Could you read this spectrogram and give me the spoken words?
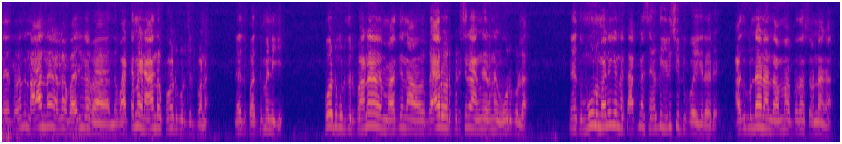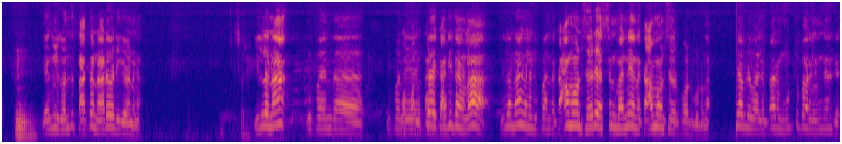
நேற்று வந்து நான் தான் எல்லாம் வரிவை இந்த வட்டமே நான் தான் போட்டு கொடுத்துட்டு போனேன். நேற்று பத்து மணிக்கு. போட்டு கொடுத்துருப்பானே மதியம் நான் வேற ஒரு பிரச்சனை அங்கே இருந்தேன் ஊருக்குள்ளே. நேற்று மூணு மணிக்கு இந்த கட்டண சேர்த்து இடிச்சிட்டு போய்க்கிறாரு. அதுக்குண்டான அந்த அம்மா இப்போ தான் சொன்னாங்க எங்களுக்கு வந்து தக்க நடவடிக்கை வேணுங்க. இல்லைன்னா இப்போ இந்த இப்போ இந்த கட்டிட்டாங்களா? இல்லைன்னா எங்களுக்கு இப்போ இந்த காம்பவுண்ட் சேர் எக்ஸ்டெண்ட் பண்ணி அந்த காம்பவுண்ட் சேர் போட்டு கொடுங்க. இங்க அப்படி வழி பாருங்க முட்டு பாருங்க இங்கே இருக்கு.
